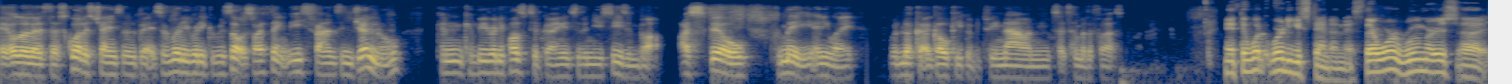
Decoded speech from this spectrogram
although their squad has changed a little bit, it's a really really good result. So I think these fans in general can can be really positive going into the new season. But I still, for me anyway, would look at a goalkeeper between now and September the first. Nathan, what where do you stand on this? There were rumors uh,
